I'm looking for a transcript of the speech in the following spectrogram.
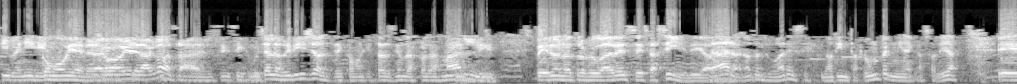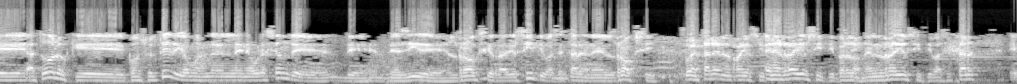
si venís Cómo viene la cómo viene la cosa. Si, si escuchás los grillos, es como que estás haciendo las cosas mal. y, Pero en otros lugares es así, digamos. claro, en otros lugares no te interrumpen ni de casualidad. Eh, a todos los que consulté, digamos, en la inauguración de, de- de allí del Roxy Radio City, vas a estar en el Roxy. Puede estar en el radio City. En el Radio City, perdón, en el Radio City vas a estar, eh,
